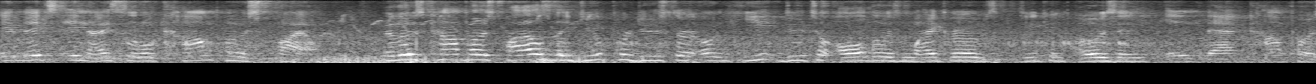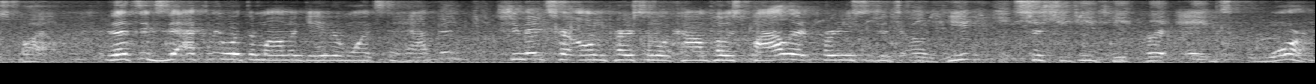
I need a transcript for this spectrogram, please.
It makes a nice little compost pile. Now those compost piles, they do produce their own heat due to all those microbes decomposing in that compost pile. And that's exactly what the mama gator wants to happen. She makes her own personal compost pile that produces its own heat so she can keep her eggs warm.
